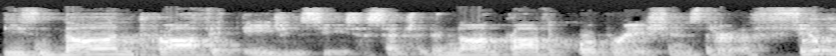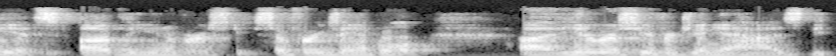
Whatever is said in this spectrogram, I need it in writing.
these nonprofit agencies. Essentially, they're nonprofit corporations that are affiliates of the university. So, for example, uh, the University of Virginia has the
